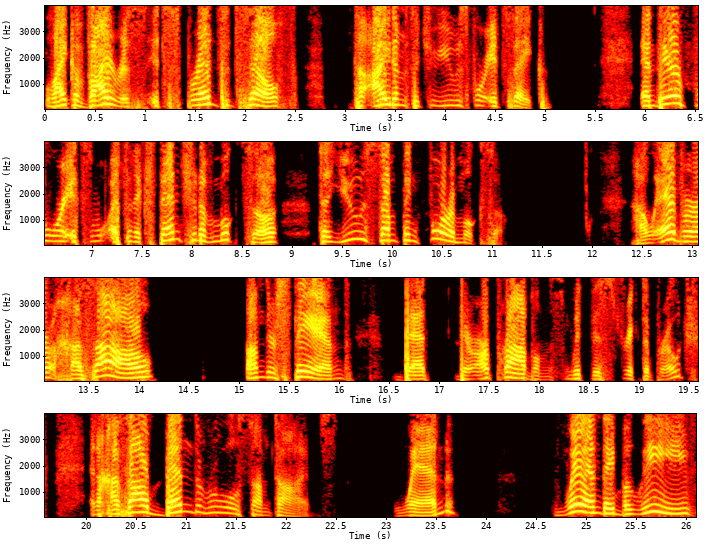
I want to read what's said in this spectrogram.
like a virus, it spreads itself to items that you use for its sake. And therefore, it's, it's an extension of muktzah to use something for a muksa. However, Chazal understand that there are problems with this strict approach, and Chazal bend the rules sometimes. When? When they believe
